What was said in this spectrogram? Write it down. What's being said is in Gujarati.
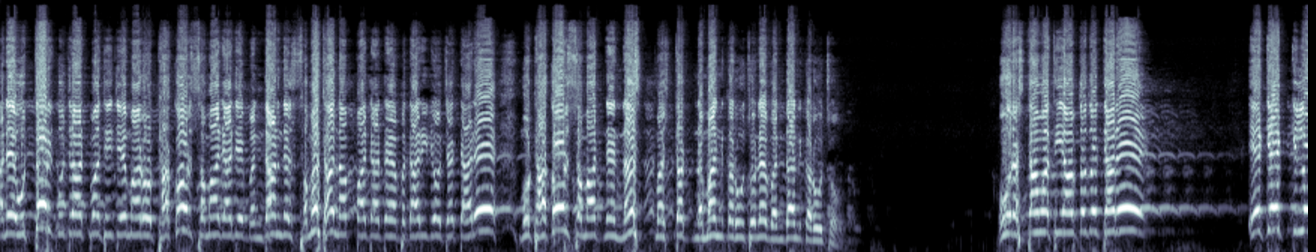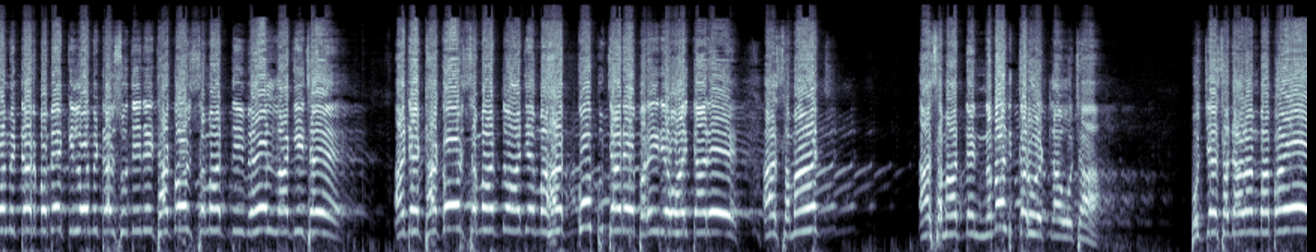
અને ઉત્તર ગુજરાતમાંથી જે મારો ઠાકોર સમાજ આજે બંધારણને સમર્થન આપવા માટે પધારી રહ્યો છે, ત્યારે હું ઠાકોર સમાજને નસ્ત નમન કરું છું ને વંદન કરું છું. હું રસ્તામાંથી આવતો હતો ત્યારે એક એક કિલોમીટર બબે કિલોમીટર સુધીની ઠાકોર સમાજની વેલ લાગી છે. આજે ઠાકોર સમાજનો આજે મહાકુંભ જ્યારે ભરાઈ રહ્યો હોય ત્યારે આ સમાજ આ સમાજને નમન કરું એટલા ઓછા. પૂજ્ય સદારામ બાપાએ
